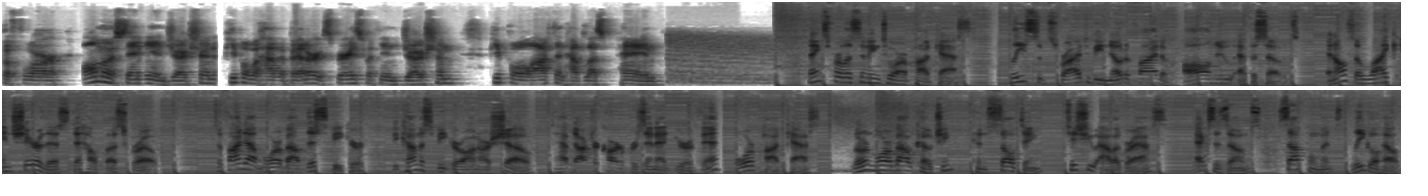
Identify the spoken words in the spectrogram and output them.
before almost any injection. People will have a better experience with the injection. People will often have less pain. Thanks for listening to our podcast. Please subscribe to be notified of all new episodes, and also like and share this to help us grow. To find out more about this speaker, become a speaker on our show, to have Dr. Carter present at your event or podcast, learn more about coaching, consulting, tissue allografts, exosomes, supplements, legal help,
